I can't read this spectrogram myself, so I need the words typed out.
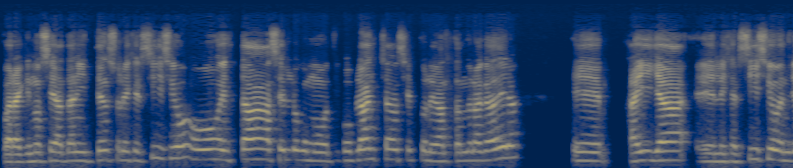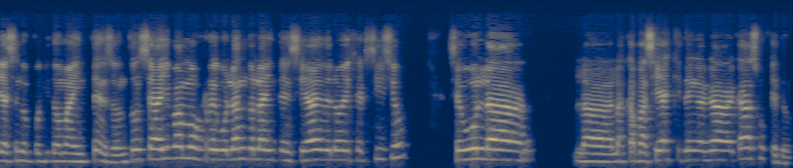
para que no sea tan intenso el ejercicio, o está hacerlo como tipo plancha, ¿cierto? Levantando la cadera, eh, ahí ya el ejercicio vendría siendo un poquito más intenso. Entonces ahí vamos regulando las intensidades de los ejercicios según las capacidades que tenga cada, cada sujeto.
